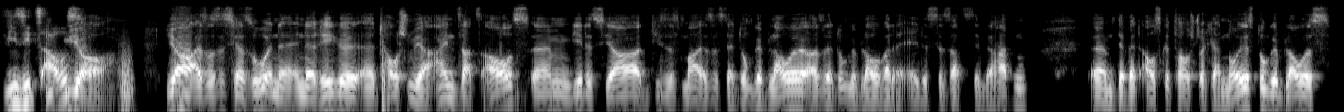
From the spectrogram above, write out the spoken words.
Wie sieht's aus? Ja, ja, also es ist ja so, in der, in der Regel äh, tauschen wir einen Satz aus ähm, jedes Jahr. Dieses Mal ist es der dunkelblaue. Also der dunkelblaue war der älteste Satz, den wir hatten. Ähm, der wird ausgetauscht durch ein neues dunkelblaues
